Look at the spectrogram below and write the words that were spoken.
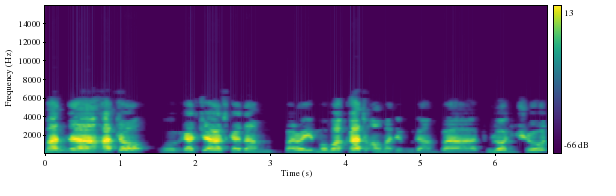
من حتی گرچه ارز کردم برای موقت آمده بودم و طولانی شد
